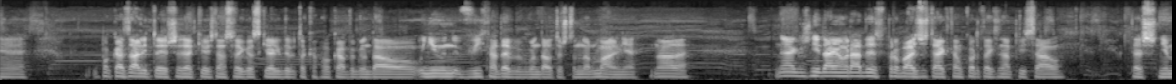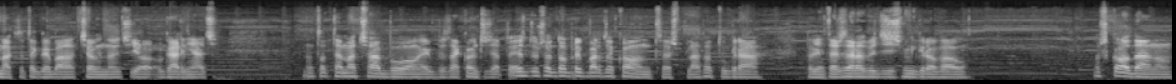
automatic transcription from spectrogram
e, pokazali to jeszcze jakiegoś tam swojego skilla, gdyby to KVK wyglądało, w IHD by wyglądało też to normalnie, no ale... No jak już nie dają rady wprowadzić, tak jak tam Cortex napisał, też nie ma kto tego chyba ciągnąć i ogarniać no to temat trzeba było jakby zakończyć, a to jest dużo dobrych bardzo kont, też Plato tu gra, pewnie też zaraz będzie gdzieś migrował. No szkoda, no,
